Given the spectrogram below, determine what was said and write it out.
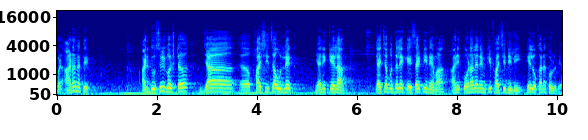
पण आणा ना ते आणि दुसरी गोष्ट ज्या फाशीचा उल्लेख यांनी केला त्याच्याबद्दल एक एस आय टी नेमा आणि कोणाला नेमकी फाशी दिली हे लोकांना कळू द्या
